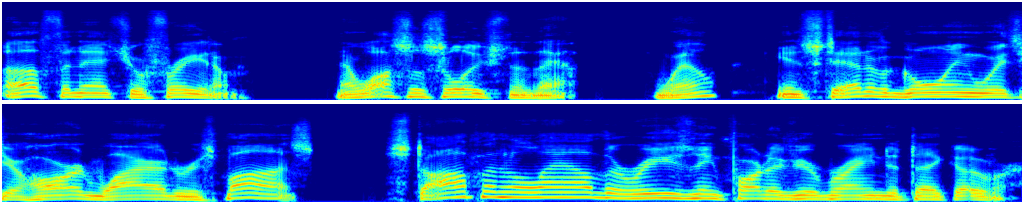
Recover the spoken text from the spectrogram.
of financial freedom. Now, what's the solution to that? Well, instead of going with your hardwired response, stop and allow the reasoning part of your brain to take over.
